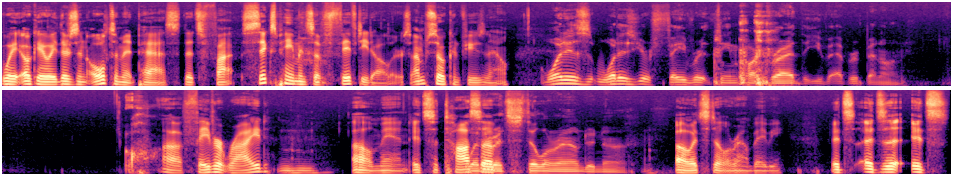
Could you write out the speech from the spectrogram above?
Wait, okay, wait. There's an ultimate pass that's fi- six payments of fifty dollars. I'm so confused now. What is what is your favorite theme park ride that you've ever been on? Oh uh, favorite ride? Mm-hmm. Oh man, it's a toss Whether up. it's still around or not. Oh, it's still around, baby. It's it's a it's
